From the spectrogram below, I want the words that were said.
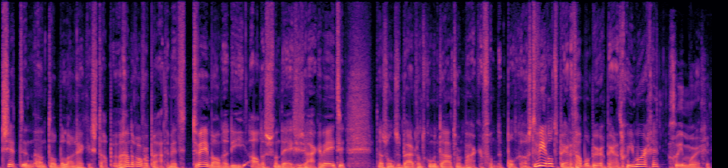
zet een aantal belangrijke stappen. We gaan erover praten met twee mannen die alles van deze zaken weten. Dat is onze buitenlandcommentator, maker van de podcast De Wereld, Bernard Hammelburg. Bernard, goedemorgen. Goedemorgen.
